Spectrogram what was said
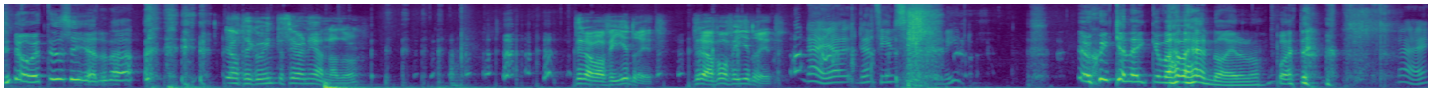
vill inte se den här! Jag tänker inte se den igen alltså. Det där var vidrigt. Det där var vidrigt. Nej, jag, den finns inte på min. Jag skickar länken, vad, vad händer i den då? Berätta! Nej.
